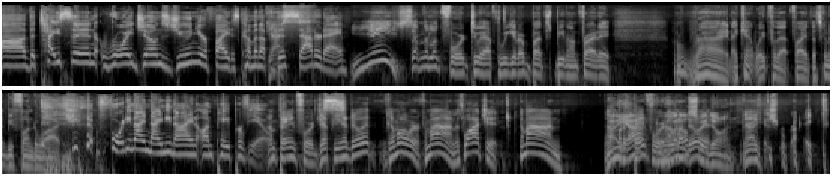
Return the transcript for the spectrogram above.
Uh, the Tyson Roy Jones Jr. fight is coming up Yes. this Saturday. Yee, something to look forward to after we get our butts beat on Friday. All right, I can't wait for that fight. That's going to be fun to watch. Forty nine ninety nine on pay per view. I'm paying for it. Jeff, you gonna do it? Come over. Come on. Let's watch it. Come on. I'm Uh, gonna yeah. pay for it. I mean, I'm what else do are we it. doing? Yeah, I guess you're right.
